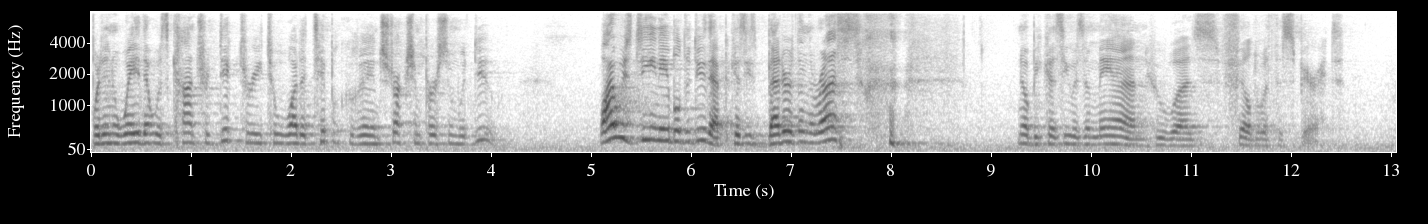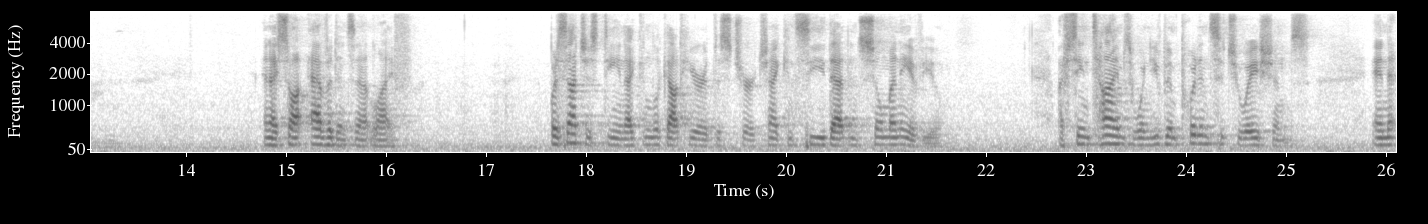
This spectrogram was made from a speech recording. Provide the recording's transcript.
but in a way that was contradictory to what a typical instruction person would do. Why was Dean able to do that? Because he's better than the rest? no, because he was a man who was filled with the Spirit. And I saw evidence in that life. But it's not just Dean. I can look out here at this church and I can see that in so many of you. I've seen times when you've been put in situations and,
